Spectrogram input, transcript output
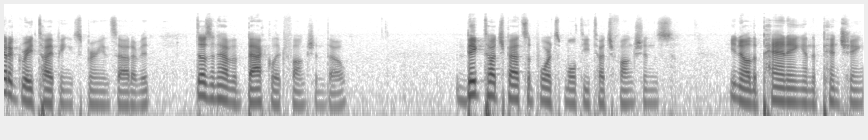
Get a great typing experience out of it. Doesn't have a backlit function though. The big touchpad supports multi-touch functions. You know, the panning and the pinching.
